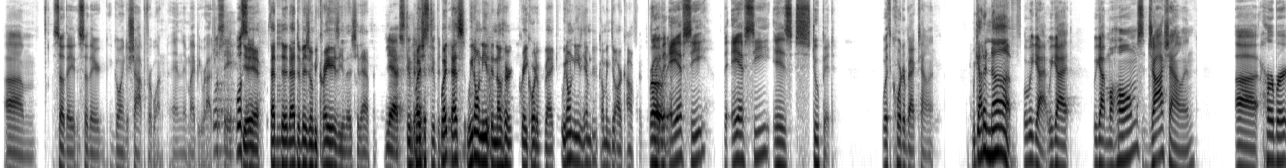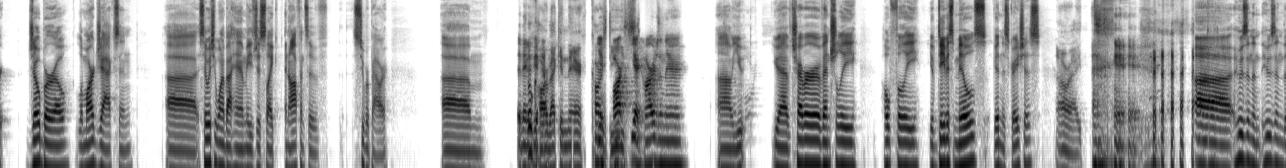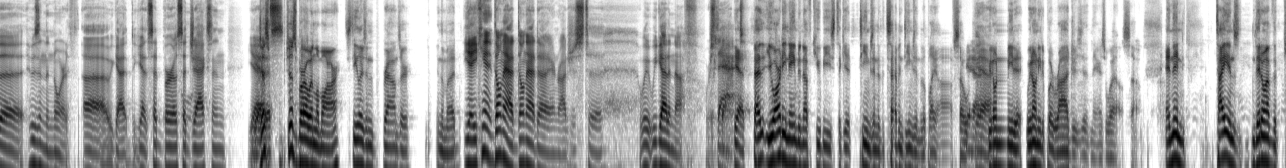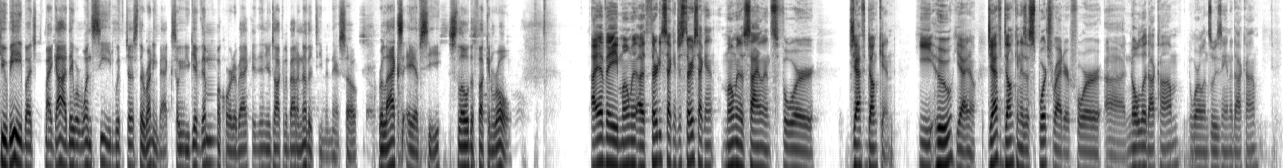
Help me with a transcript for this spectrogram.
Um, so they so they're going to shop for one, and it might be Rodgers. We'll see. We'll see. Yeah, that that division would be crazy if that should happen. Yeah, stupid. But, stupid but that's we don't need another great quarterback. We don't need him to coming to our conference. Bro, Bro, the AFC, the AFC is stupid with quarterback talent. We got enough. What we got? We got we got Mahomes, Josh Allen, uh, Herbert, Joe Burrow, Lamar Jackson. Uh, say what you want about him. He's just like an offensive superpower. Um, and then Throw if you Carr have- back in there. Cars, yeah, Carr- D's. yeah, cars in there. uh, you you have Trevor eventually, hopefully. You have Davis Mills. Goodness gracious. All right. uh, who's in the who's in the who's in the north? Uh, we got you got said Burrow, said Jackson. Yeah, Yeah, just just just Burrow and Lamar. Steelers and Browns are in the mud. yeah. You can't don't add don't add uh, Aaron Rodgers to. We we got enough. We're stacked. Yeah, that you already named enough QBs to get teams into the seven teams into the playoffs. So Yeah. yeah. we don't need it. We don't need to put Rodgers in there as well. So, and then Titans, they don't have the QB, but my God, they were one seed with just their running back. So you give them a quarterback, and then you're talking about another team in there. So relax, AFC, slow the fucking roll. I have a moment, a 30 second, just 30 second moment of silence for Jeff Duncan. He, who, yeah, I know. Jeff Duncan is a sports writer for uh, NOLA.com, New Orleans, Louisiana.com.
